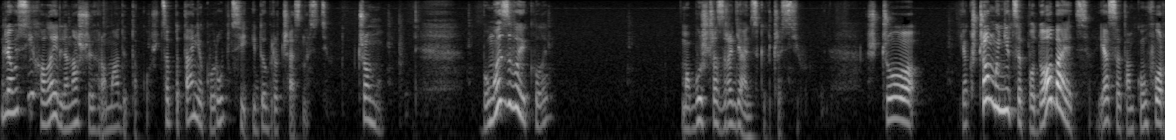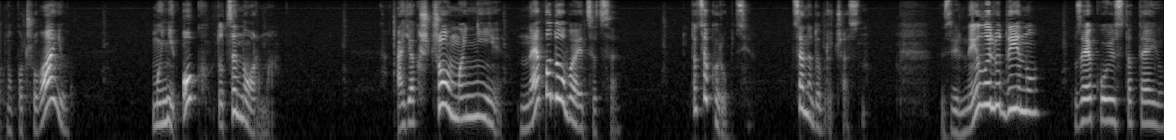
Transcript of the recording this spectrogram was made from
для усіх, але й для нашої громади також. Це питання корупції і доброчесності. Чому? Бо ми звикли, мабуть, ще з радянських часів, що якщо мені це подобається, я себе там комфортно почуваю, мені ок, то це норма. А якщо мені не подобається це, то це корупція. Це недоброчесно. Звільнили людину за якою статтею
